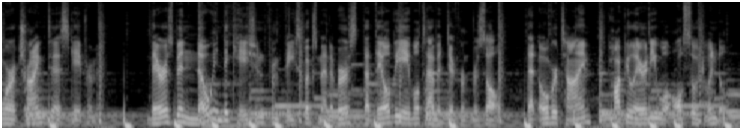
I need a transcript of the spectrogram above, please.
or are trying to escape from it. There has been no indication from Facebook's metaverse that they'll be able to have a different result, that over time, popularity will also dwindle,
